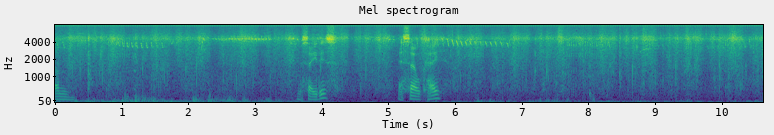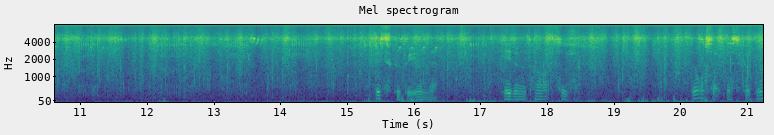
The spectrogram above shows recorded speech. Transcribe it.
um, Mercedes SLK. This could be in there hidden parts of Dorset this could be.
